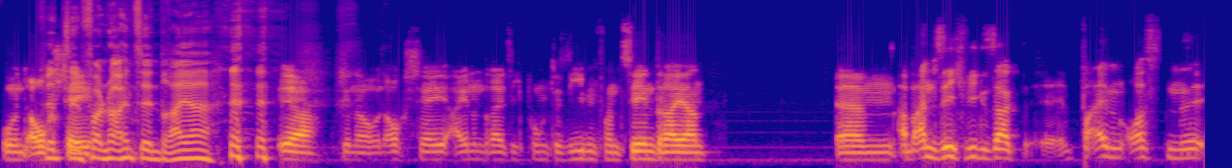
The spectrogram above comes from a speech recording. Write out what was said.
Und auch 14 Shay, von 19 Dreier. ja, genau. Und auch Shay 31 Punkte, 7 von 10 Dreiern. Ähm, aber an sich, wie gesagt, äh, vor allem im Osten, ne,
